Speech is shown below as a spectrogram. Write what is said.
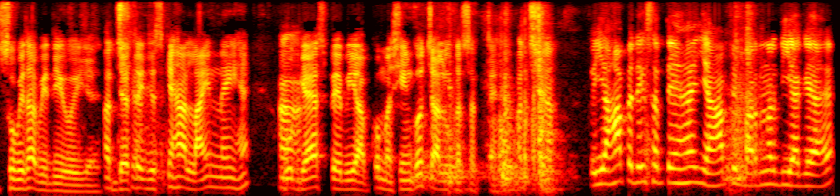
सुविधा भी दी हुई है। अच्छा। जैसे जिसके यहाँ लाइन नहीं है हाँ। वो गैस पे भी आपको मशीन को चालू कर सकते हैं। अच्छा तो यहाँ पे देख सकते हैं यहाँ पे बर्नर दिया गया है।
